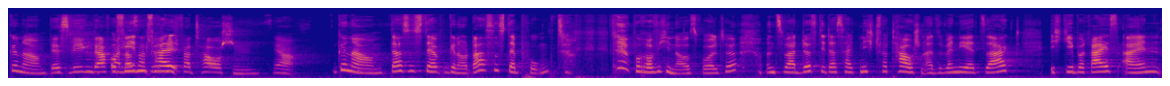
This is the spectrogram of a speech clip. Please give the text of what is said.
Genau. Deswegen darf man Auf das natürlich Fall, nicht vertauschen. Ja. Genau, das ist der, genau, das ist der Punkt, worauf ich hinaus wollte. Und zwar dürft ihr das halt nicht vertauschen. Also wenn ihr jetzt sagt, ich gebe Reis ein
